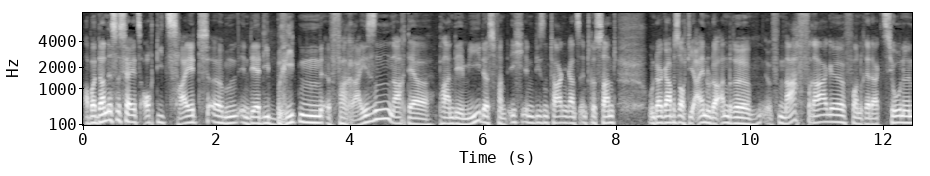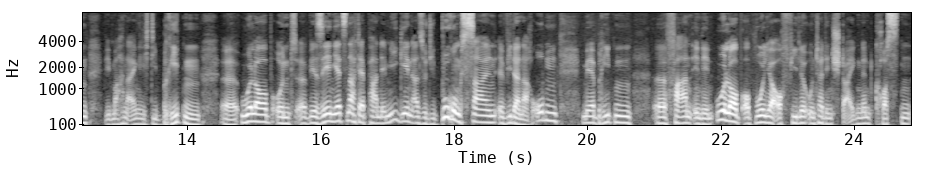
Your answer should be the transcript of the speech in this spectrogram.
Aber dann ist es ja jetzt auch die Zeit, ähm, in der die Briten verreisen nach der Pandemie. Das fand ich in diesen Tagen ganz interessant. Und da gab es auch die ein oder andere Nachfrage von Redaktionen, wie machen eigentlich die Briten äh, Urlaub? Und äh, wir sehen jetzt nach der Pandemie gehen also die Buchungszahlen äh, wieder nach oben. Mehr Briten äh, fahren in den Urlaub, obwohl ja auch viele unter den steigenden Kosten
